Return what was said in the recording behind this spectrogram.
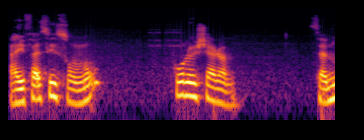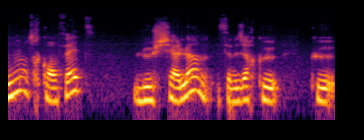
à effacer son nom pour le shalom. Ça nous montre qu'en fait, le shalom, ça veut dire que, que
